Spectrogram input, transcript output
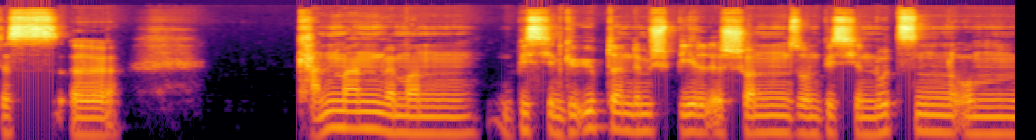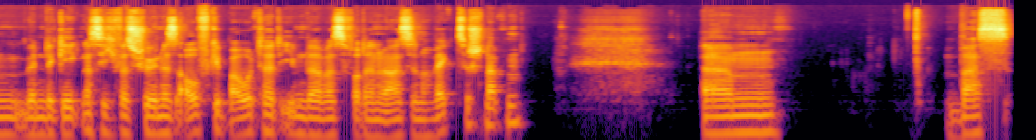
Das äh, kann man, wenn man ein bisschen geübter in dem Spiel ist, schon so ein bisschen nutzen, um, wenn der Gegner sich was Schönes aufgebaut hat, ihm da was vor der Nase noch wegzuschnappen. Ähm, was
